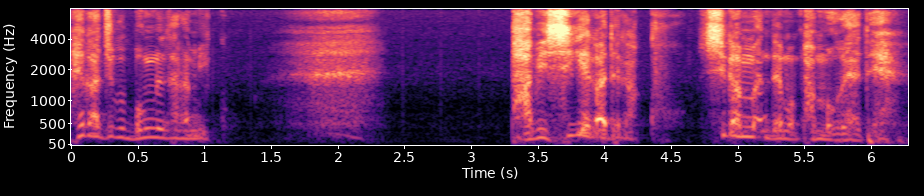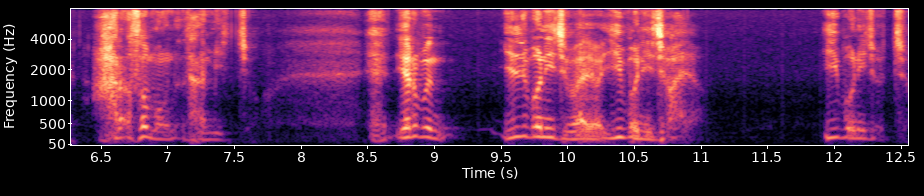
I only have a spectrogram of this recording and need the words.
해가지고 먹는 사람이 있고 밥이 시계가 돼갖고 시간만 되면 밥 먹어야 돼 알아서 먹는 사람이 있죠. 예, 여러분 1번이 좋아요, 2번이 좋아요. 2번이 좋죠.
